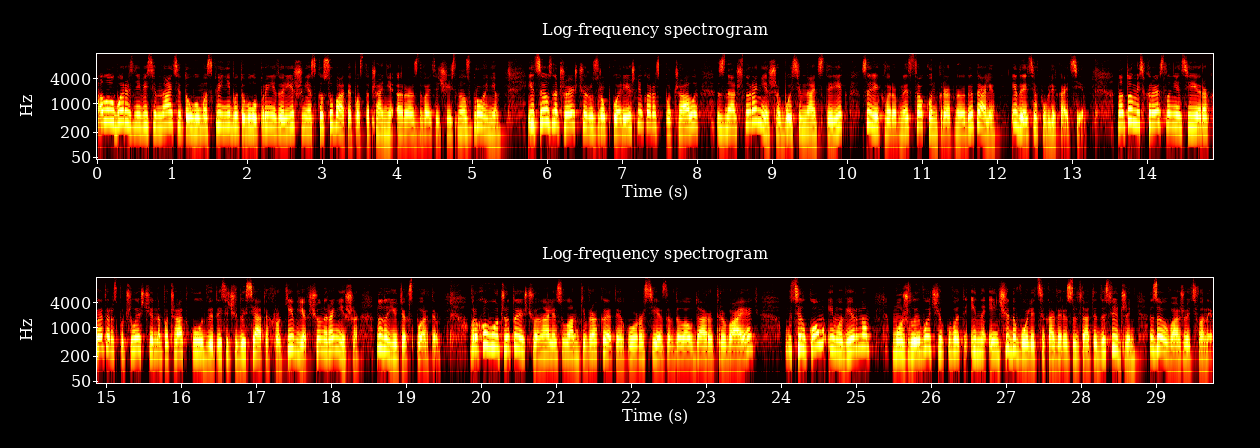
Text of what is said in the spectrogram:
Але у березні 18-го у Москві нібито було прийнято рішення скасувати постачання РС-26 на озброєння. І це означає, що розробку «Орєшніка» розпочали значно раніше, бо 17-й рік це рік виробництва конкретної деталі. Йдеться в публікації. Натомість креслення цієї ракети розпочали ще на початку 2010-х років, якщо не раніше, додають експерти. Враховуючи те, що аналіз уламків ракети, якою Росія завдала удару, триває, цілком імовірно можливо очікувати і на інші доволі цікаві результати досліджень, зауважують вони.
